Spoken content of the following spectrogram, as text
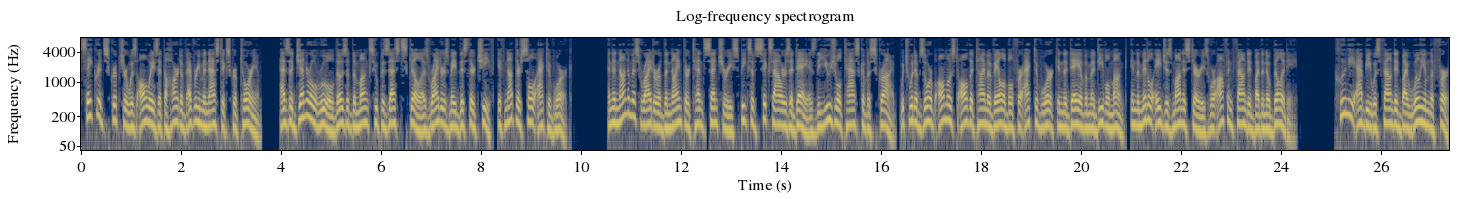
Sacred scripture was always at the heart of every monastic scriptorium. As a general rule those of the monks who possessed skill as writers made this their chief, if not their sole active work. An anonymous writer of the 9th or 10th century speaks of six hours a day as the usual task of a scribe, which would absorb almost all the time available for active work in the day of a medieval monk. In the Middle Ages, monasteries were often founded by the nobility. Cluny Abbey was founded by William I,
